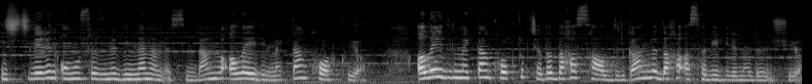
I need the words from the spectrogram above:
işçilerin onun sözünü dinlememesinden ve alay edilmekten korkuyor. Alay edilmekten korktukça da daha saldırgan ve daha asabi birine dönüşüyor.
